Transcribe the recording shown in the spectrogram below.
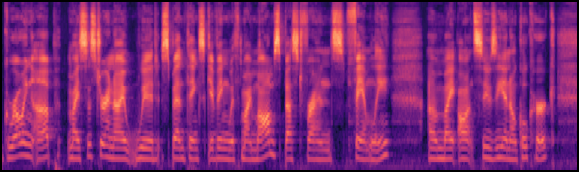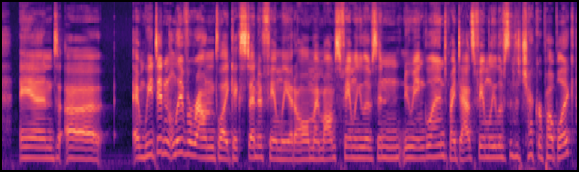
growing up, my sister and I would spend Thanksgiving with my mom's best friend's family, um, my Aunt Susie and Uncle Kirk. And uh, and we didn't live around like extended family at all. My mom's family lives in New England. My dad's family lives in the Czech Republic,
